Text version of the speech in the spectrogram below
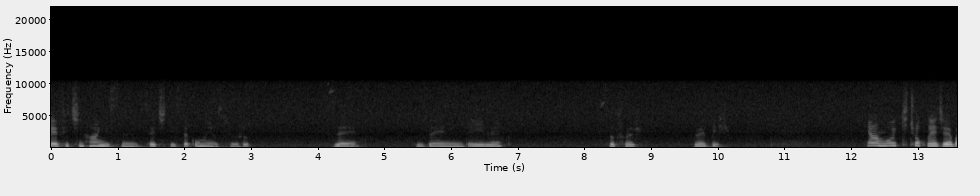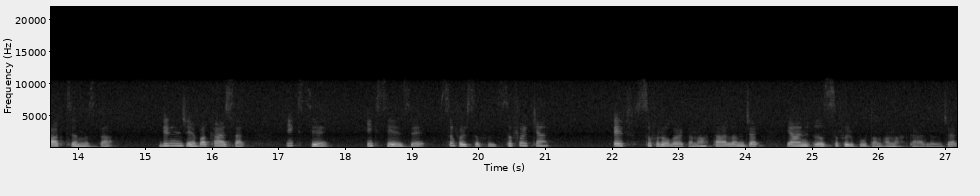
F için hangisini seçtiysek onu yazıyoruz. Z, Z'nin değili 0 ve 1. Yani bu iki çoklayıcıya baktığımızda birinciye bakarsak x, y, x, y, z 0, 0, 0 iken f 0 olarak anahtarlanacak. Yani I0 buradan anahtarlanacak.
